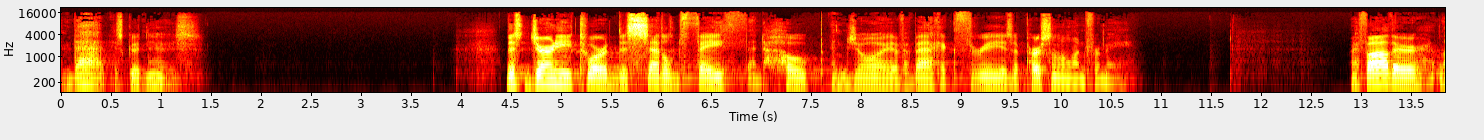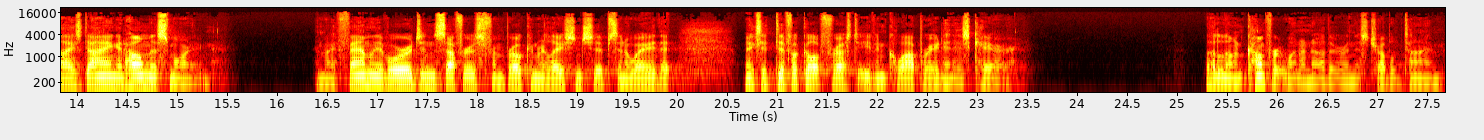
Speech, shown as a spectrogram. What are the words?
And that is good news. This journey toward the settled faith and hope and joy of Habakkuk 3 is a personal one for me. My father lies dying at home this morning, and my family of origin suffers from broken relationships in a way that makes it difficult for us to even cooperate in his care, let alone comfort one another in this troubled time.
